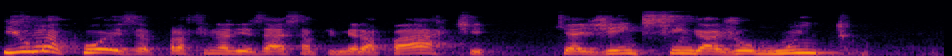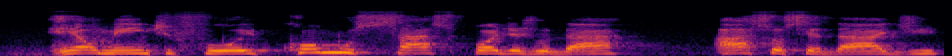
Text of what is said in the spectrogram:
E uma coisa, para finalizar essa primeira parte, que a gente se engajou muito, realmente foi como o SaaS pode ajudar a sociedade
